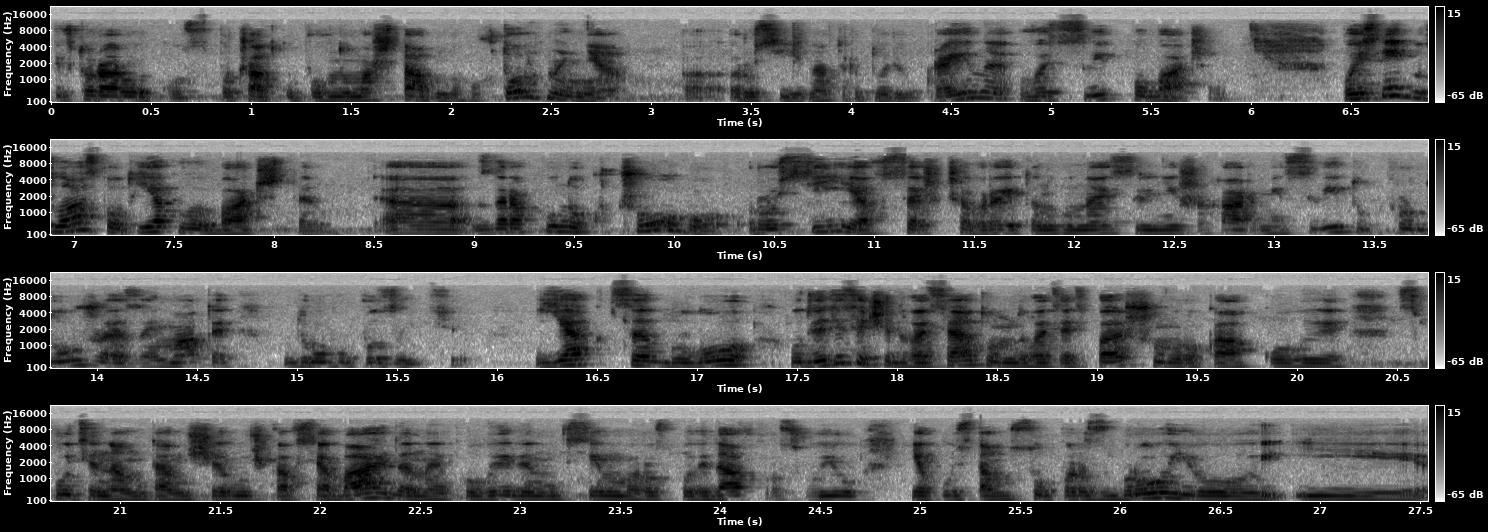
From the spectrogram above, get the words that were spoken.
півтора року з початку повномасштабного вторгнення е, Росії на територію України, весь світ побачив. Поясніть, будь ласка, от як ви бачите, е, за рахунок чого Росія все ще в рейтингу найсильніших армій світу продовжує займати другу позицію? Як це було у 2020-2021 роках, коли з Путіном там ще ручкався Байден, і коли він всім розповідав про свою якусь там суперзброю і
